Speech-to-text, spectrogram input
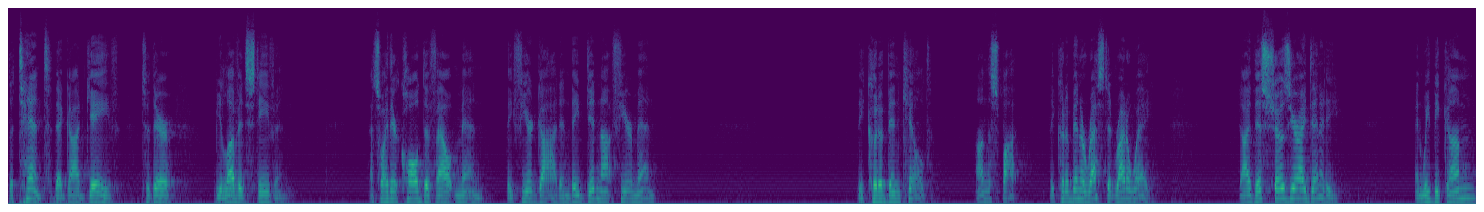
the tent that God gave to their beloved Stephen. That's why they're called devout men. They feared God and they did not fear men. They could have been killed on the spot, they could have been arrested right away. This shows your identity. And we've become,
